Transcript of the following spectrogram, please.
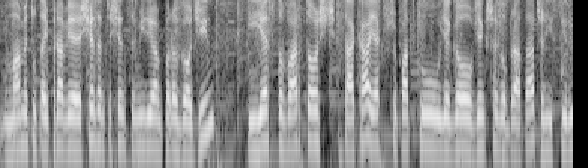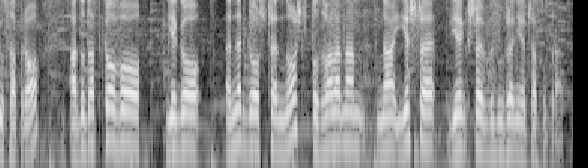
mamy tutaj prawie 7000 mAh i jest to wartość taka jak w przypadku jego większego brata, czyli Siriusa Pro, a dodatkowo jego energooszczędność pozwala nam na jeszcze większe wydłużenie czasu pracy.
